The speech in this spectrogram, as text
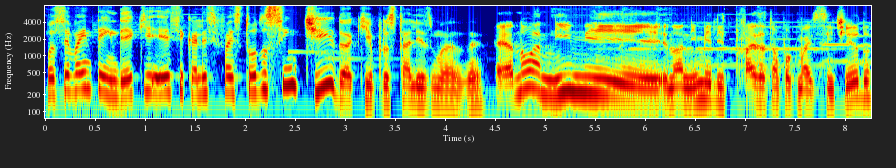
você vai entender que esse cálice faz todo sentido aqui pros talismãs, né? é, no anime. No anime ele faz até um pouco mais de sentido.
